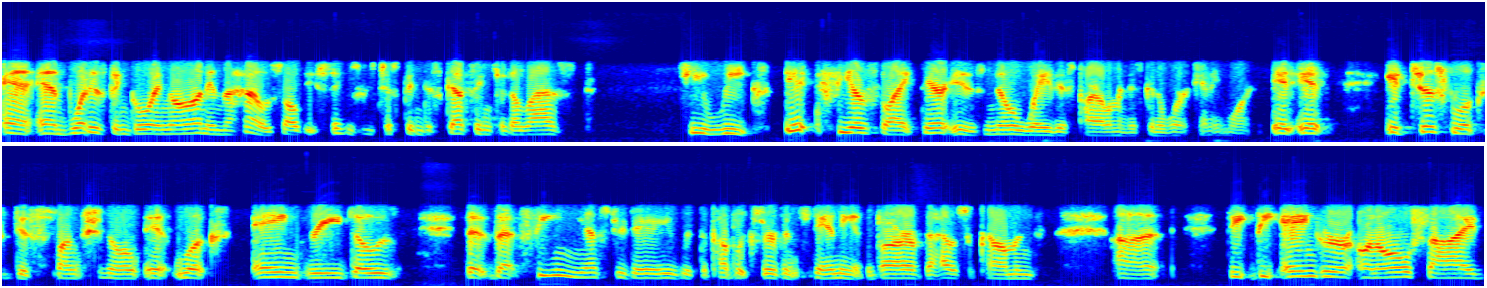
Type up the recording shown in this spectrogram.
and, and what has been going on in the House, all these things we've just been discussing for the last few weeks, it feels like there is no way this Parliament is going to work anymore. It it it just looks dysfunctional. It looks angry. Those that that scene yesterday with the public servant standing at the bar of the House of Commons, uh, the the anger on all sides.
